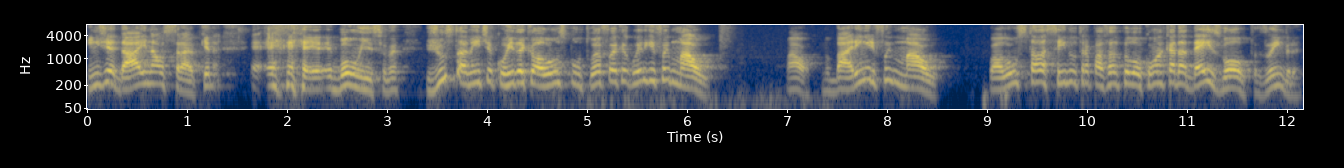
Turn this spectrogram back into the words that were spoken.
Em Jeddah e na Austrália, porque é, é, é, bom isso, né? Justamente a corrida que o Alonso pontuou foi a corrida que foi mal. Mal. No Bahrein ele foi mal. O Alonso estava sendo ultrapassado pelo Ocon a cada 10 voltas, lembra?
